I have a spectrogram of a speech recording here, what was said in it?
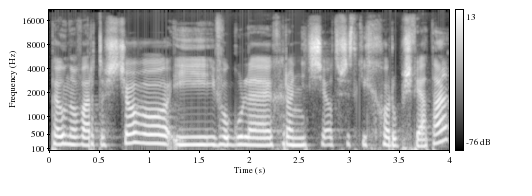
pełnowartościowo i w ogóle chronić się od wszystkich chorób świata.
